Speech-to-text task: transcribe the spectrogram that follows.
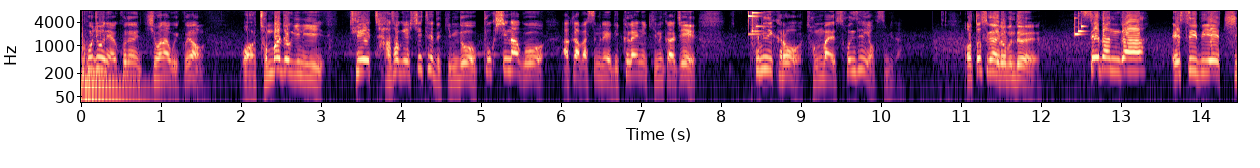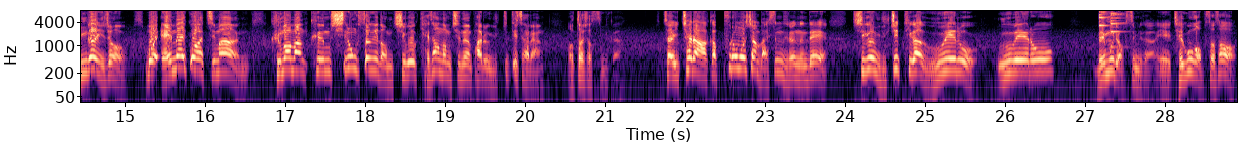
포존 에어컨을 지원하고 있고요. 와 전반적인 이 뒤에 좌석의 시트 느낌도 푹신하고 아까 말씀드린 리클라이닝 기능까지 패밀리카로 정말 손색이 없습니다. 어떻습니까 여러분들? 세단과 SUV의 중간이죠. 뭐 애매할 것 같지만 그만큼 실용성이 넘치고 개성 넘치는 바로 6GT 차량 어떠셨습니까? 자, 이 차량 아까 프로모션 말씀드렸는데 지금 6GT가 의외로 의외로 매물이 없습니다. 예, 재고가 없어서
